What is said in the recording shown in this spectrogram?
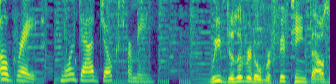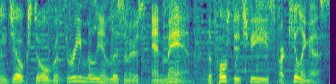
Oh, great. More dad jokes for me. We've delivered over 15,000 jokes to over 3 million listeners, and man, the postage fees are killing us.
